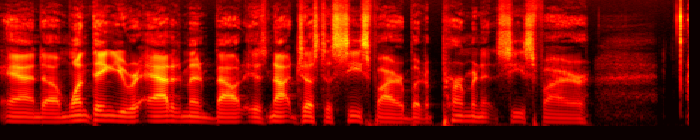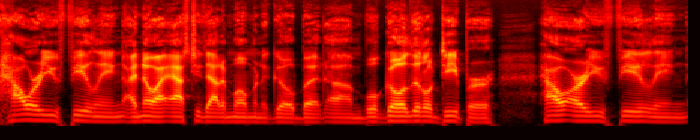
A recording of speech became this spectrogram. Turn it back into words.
and um, one thing you were adamant about is not just a ceasefire, but a permanent ceasefire. How are you feeling? I know I asked you that a moment ago, but um, we'll go a little deeper. How are you feeling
